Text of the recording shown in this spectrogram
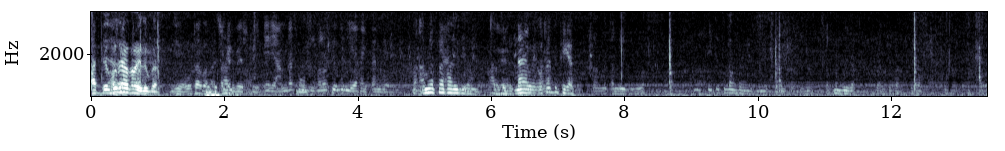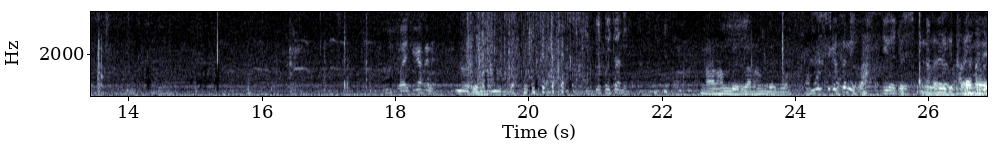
আর দেখুন না তারা দোকান। আমরা সমুদ্র ভালো টেবিল নিয়ে খাইতাম আমি আপনার পানি দিলাম না ওটা তো ঠিক আছে। আলহামদুলিল্লাহ আলহামদুলিল্লাহ বিসমিল্লাহ দেখি try করি।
